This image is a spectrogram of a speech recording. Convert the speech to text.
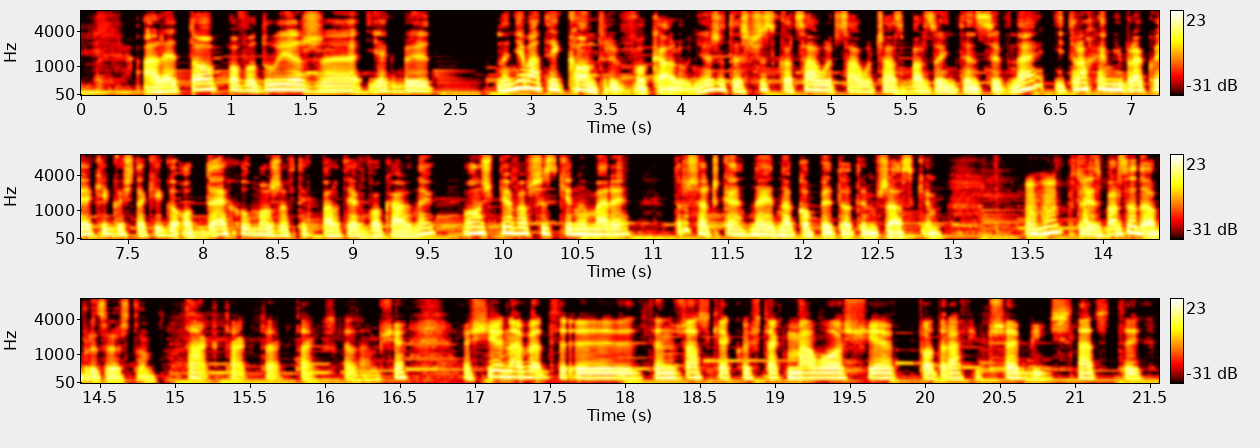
ale to powoduje, że jakby no nie ma tej kontry w wokalu, nie? Że to jest wszystko cały, cały czas bardzo intensywne i trochę mi brakuje jakiegoś takiego oddechu może w tych partiach wokalnych, bo on śpiewa wszystkie numery troszeczkę na jedno kopyto tym wrzaskiem, Mhm. który jest bardzo dobry zresztą. Tak, tak, tak, tak, zgadzam się. Właściwie nawet y, ten wrzask jakoś tak mało się potrafi przebić z nad tych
